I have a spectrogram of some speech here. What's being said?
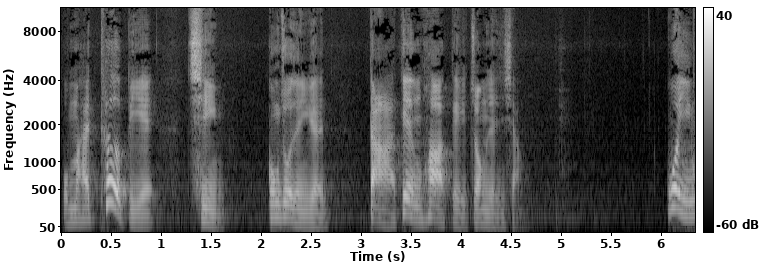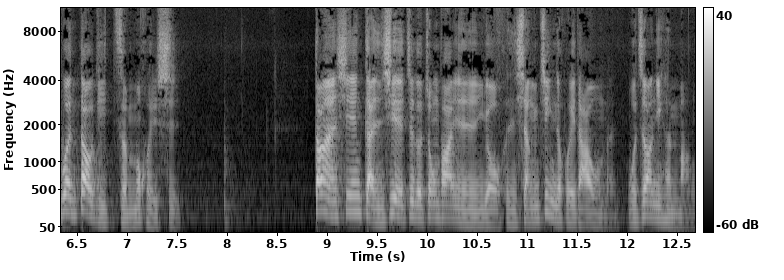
我们还特别请工作人员打电话给庄仁祥，问一问到底怎么回事。当然，先感谢这个中发言人有很详尽的回答我们。我知道你很忙，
